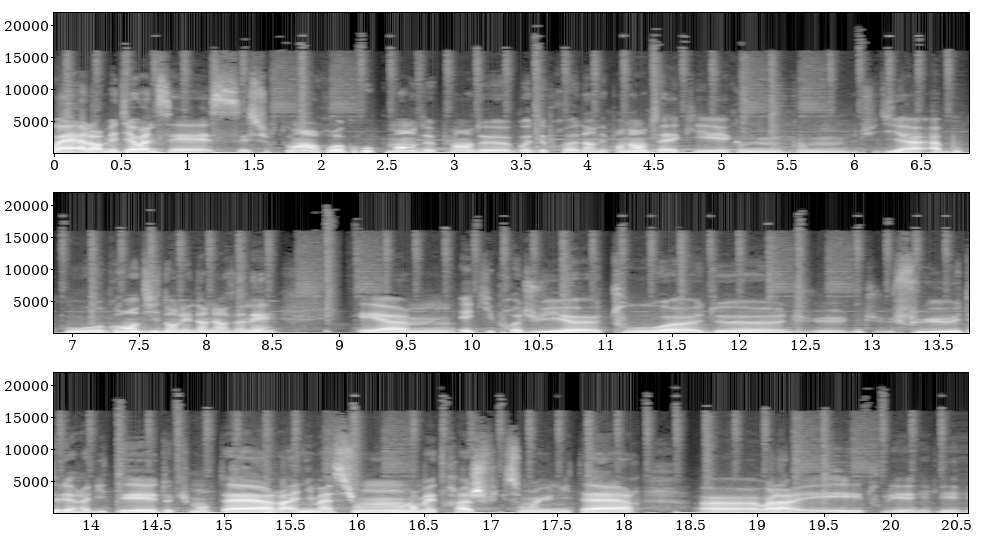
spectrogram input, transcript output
Ouais, alors Media One, c'est surtout un regroupement de plein de boîtes de prod indépendantes euh, qui, comme, comme tu dis, a, a beaucoup grandi dans les dernières années et, euh, et qui produit euh, tout euh, de, du, du, flux, télé-réalité, documentaire, animation, long métrage, fiction et unitaire, voilà, et, et tous les, les,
